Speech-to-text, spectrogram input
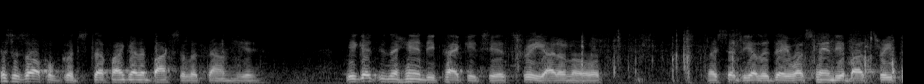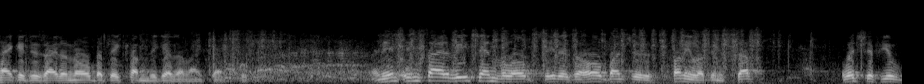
This is awful good stuff. I got a box of it down here. You get in the handy package here, three, I don't know. I said the other day, what's handy about three packages, I don't know, but they come together like that. And in, inside of each envelope, see, there's a whole bunch of funny looking stuff, which if you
